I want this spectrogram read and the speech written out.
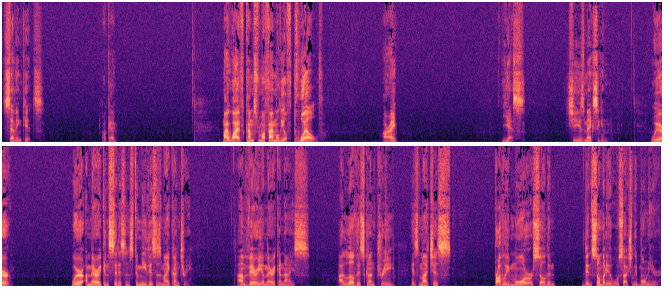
seven kids. Okay? My wife comes from a family of 12. All right? Yes. She is Mexican. We're we're American citizens. To me this is my country. I'm very Americanized. I love this country as much as probably more or so than than somebody that was actually born here,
